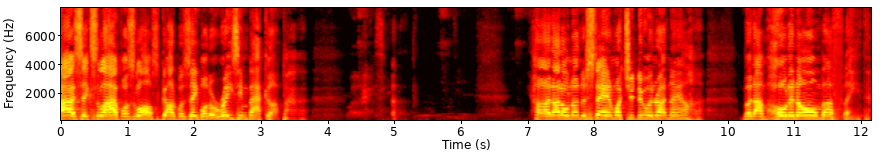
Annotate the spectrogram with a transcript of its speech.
Isaac's life was lost, God was able to raise him back up. God, I don't understand what you're doing right now, but I'm holding on by faith.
